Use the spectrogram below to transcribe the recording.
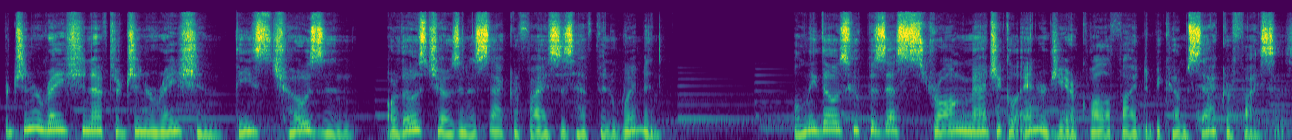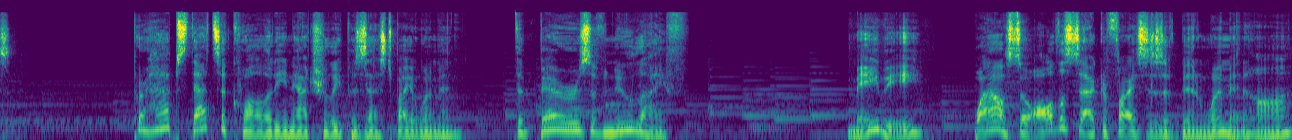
For generation after generation, these chosen, or those chosen as sacrifices have been women. Only those who possess strong magical energy are qualified to become sacrifices. Perhaps that's a quality naturally possessed by women, the bearers of new life. Maybe. Wow, so all the sacrifices have been women, huh?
